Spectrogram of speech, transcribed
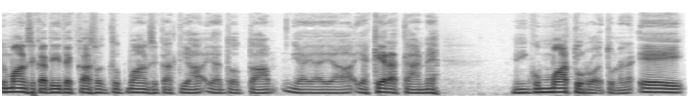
Ja mansikat, itse kasvatetut mansikat ja, ja, tota, ja, ja, ja, ja kerätään ne – niin kuin maturoituneena, ei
